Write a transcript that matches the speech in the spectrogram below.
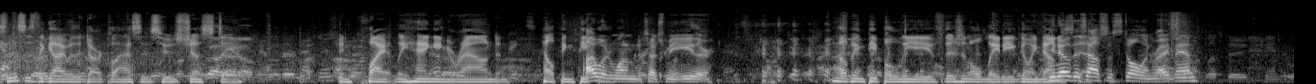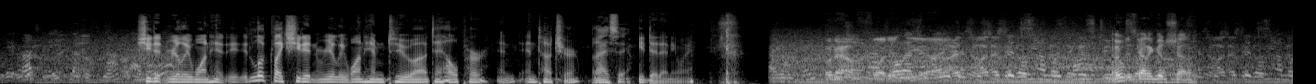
So this is the guy with the dark glasses who's just uh, been quietly hanging around and helping people. I wouldn't want him to touch me either. helping people leave. There's an old lady going down. You know the this steps. house was stolen, right, ma'am? She didn't really want him. It looked like she didn't really want him to uh, to help her and, and touch her. But I see. He did anyway. Go down. Flood the, uh, Oops, got a good shot of him.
